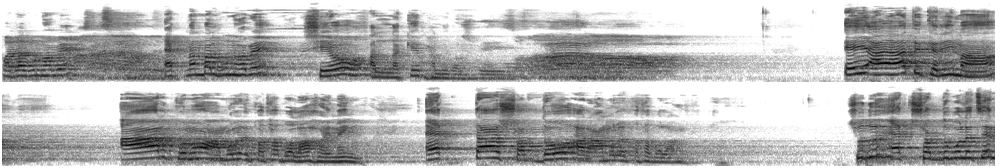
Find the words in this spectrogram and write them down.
কটা গুণ হবে? এক নাম্বার গুণ হবে, সেও আল্লাহকে ভালোবাসবে। এই আয়াত করিমা আর কোনো আমলের কথা বলা হয় নাই। একটা শব্দ আর আমলের কথা বলা হয়। শুধু এক শব্দ বলেছেন,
